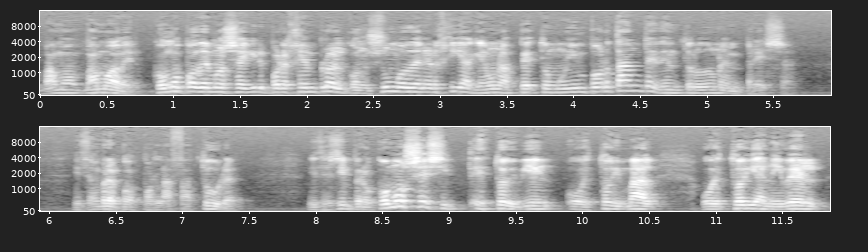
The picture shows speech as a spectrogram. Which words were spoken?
vamos, vamos a ver, ¿cómo podemos seguir, por ejemplo, el consumo de energía, que es un aspecto muy importante dentro de una empresa? Dice, hombre, pues por la factura. Dice, sí, pero ¿cómo sé si estoy bien o estoy mal o estoy a nivel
